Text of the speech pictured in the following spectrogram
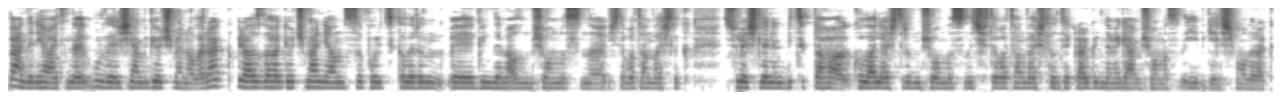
ben de nihayetinde burada yaşayan bir göçmen olarak biraz daha göçmen yanlısı politikaların e, gündeme alınmış olmasını, işte vatandaşlık süreçlerinin bir tık daha kolaylaştırılmış olmasını, çifte vatandaşlığın tekrar gündeme gelmiş olmasını iyi bir gelişme olarak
